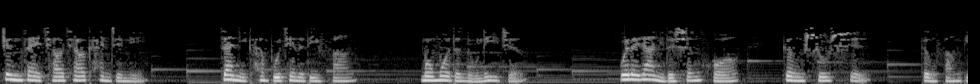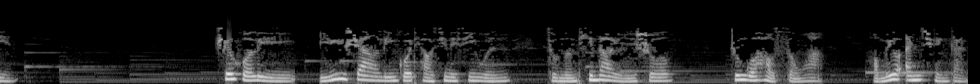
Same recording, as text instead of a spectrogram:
正在悄悄看着你，在你看不见的地方，默默的努力着，为了让你的生活更舒适、更方便。生活里一遇上邻国挑衅的新闻，总能听到有人说：中国好怂啊，好没有安全感。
